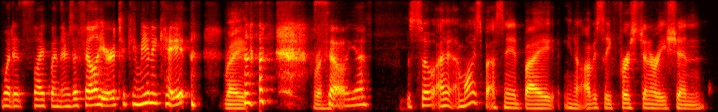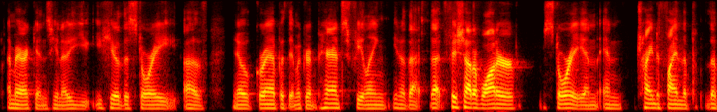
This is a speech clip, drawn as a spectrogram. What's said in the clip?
what it's like when there's a failure to communicate. Right. right. So yeah. So I, I'm always fascinated by, you know, obviously first generation Americans. You know, you, you hear the story of, you know, growing up with immigrant parents, feeling, you know, that that fish out of water story, and and trying to find the, the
